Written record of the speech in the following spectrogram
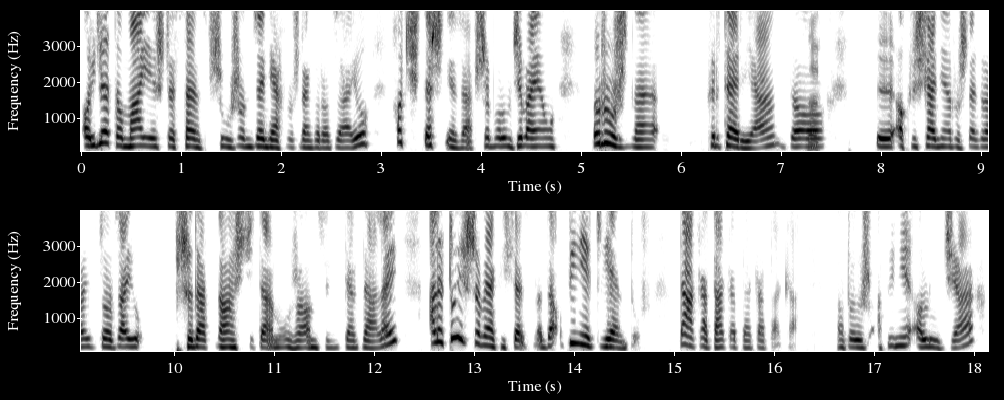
o ile to ma jeszcze sens przy urządzeniach różnego rodzaju, choć też nie zawsze, bo ludzie mają różne kryteria do tak. Y, określania różnego rodzaju przydatności tam urządzeń i tak dalej, ale tu jeszcze ma jakiś sens, prawda? Opinie klientów. Taka, taka, taka, taka. No to już opinie o ludziach,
